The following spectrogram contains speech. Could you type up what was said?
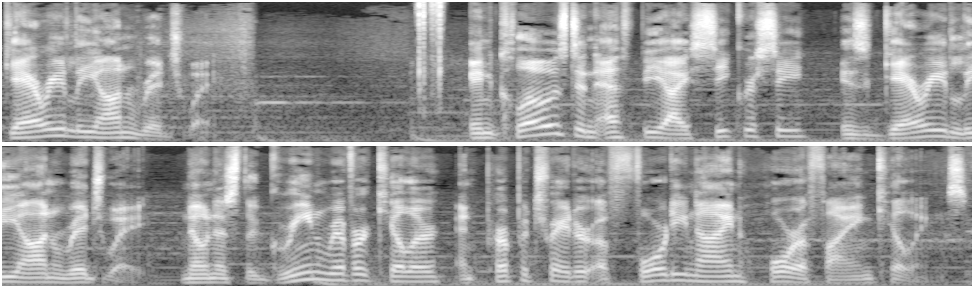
Gary Leon Ridgway, Enclosed in FBI secrecy is Gary Leon Ridgway, known as the Green River Killer and perpetrator of 49 horrifying killings.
